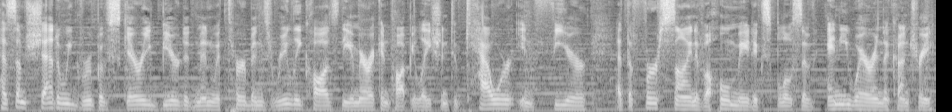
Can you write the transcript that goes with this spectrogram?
Has some shadowy group of scary bearded men with turbans really caused the American population to cower in fear at the first sign of a homemade explosive anywhere in the country?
